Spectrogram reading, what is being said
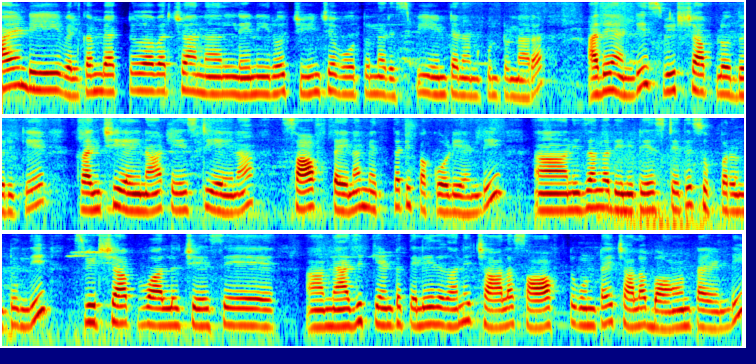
హాయ్ అండి welcome back to our channel. నేను ఈరోజు చూయించబోతున్న రెసిపీ ఏంటని అనుకుంటున్నారా? అదే అండి స్వీట్ షాప్లో దొరికే క్రంచీ అయినా టేస్టీ అయినా సాఫ్ట్ అయినా మెత్తటి పకోడీ అండి. నిజంగా దీని టేస్ట్ అయితే సూపర్ ఉంటుంది. స్వీట్ షాప్ వాళ్ళు చేసే మ్యాజిక్ ఏంటో తెలియదు కానీ చాలా సాఫ్ట్గా ఉంటాయి చాలా బాగుంటాయండి.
